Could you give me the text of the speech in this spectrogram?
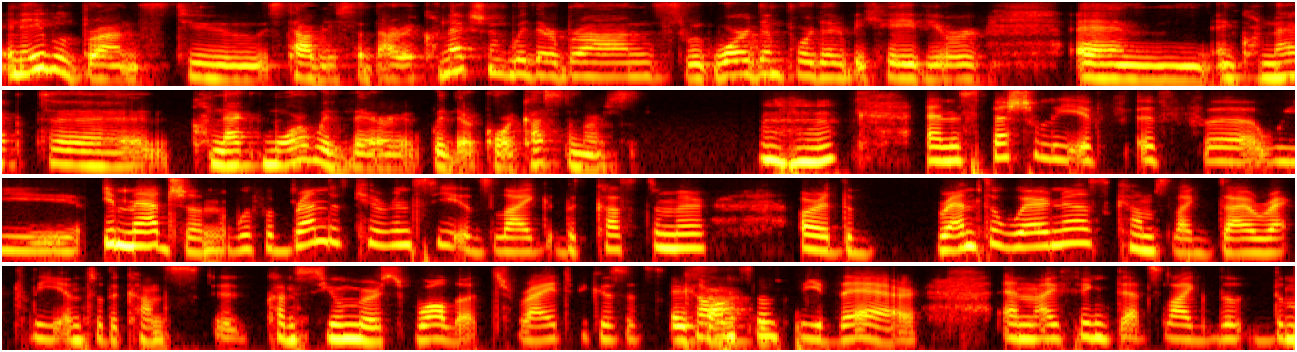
enable brands to establish a direct connection with their brands reward them for their behavior and and connect uh, connect more with their with their core customers Mm-hmm. And especially if if uh, we imagine with a branded currency, it's like the customer or the brand awareness comes like directly into the cons- consumer's wallet right? Because it's exactly. constantly there. And i think that's like the, the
